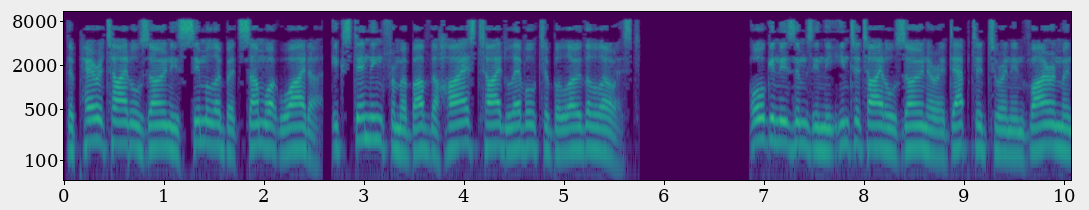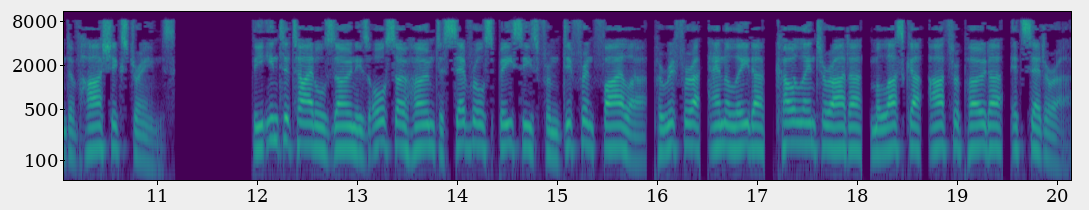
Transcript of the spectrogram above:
The peritidal zone is similar but somewhat wider, extending from above the highest tide level to below the lowest. Organisms in the intertidal zone are adapted to an environment of harsh extremes. The intertidal zone is also home to several species from different phyla Porifera, Annelida, Coelenterata, Mollusca, Arthropoda, etc.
